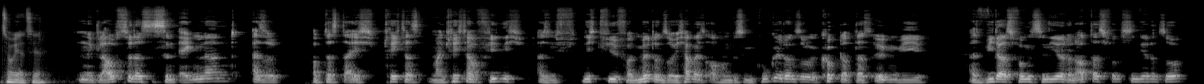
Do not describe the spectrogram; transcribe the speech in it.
sorry, erzähl. Ne, glaubst du, dass es in England, also ob das da, ich krieg das, man kriegt da auch viel nicht, also nicht, nicht viel von mit und so. Ich habe jetzt auch ein bisschen googelt und so geguckt, ob das irgendwie, also wie das funktioniert und ob das funktioniert und so.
